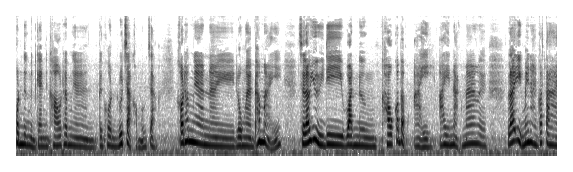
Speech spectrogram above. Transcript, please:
คนหนึ่งเหมือนกันเขาทำงานเป็นคนรู้จักของรู้จัก เขาทำงานในโรงงานผ้าไหม เสร็จแล้วอยู่ดีวันหนึ่งเขาก็แบบไอไอหนักมากเลย แล้วอีกไม่นานก็ตาย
